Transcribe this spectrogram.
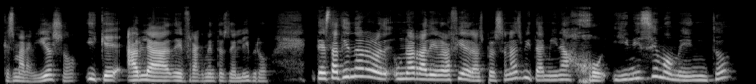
que es maravilloso y que habla de fragmentos del libro, te está haciendo una radiografía de las personas vitamina, jo, y en ese momento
